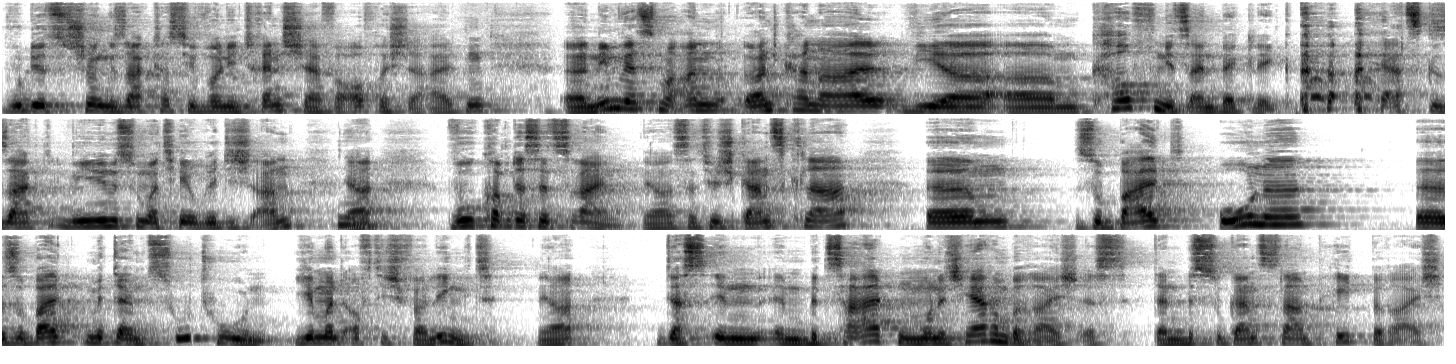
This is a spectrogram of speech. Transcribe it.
wo du jetzt schon gesagt hast, wir wollen die Trendschärfe aufrechterhalten. Äh, nehmen wir jetzt mal an, Earned-Kanal, wir ähm, kaufen jetzt einen Backlink. er hat gesagt, wir nehmen es mal theoretisch an. Mhm. Ja. Wo kommt das jetzt rein? Ja, ist natürlich ganz klar, ähm, sobald ohne, äh, sobald mit deinem Zutun jemand auf dich verlinkt, ja, das in, im bezahlten monetären Bereich ist, dann bist du ganz nah am Paid-Bereich.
